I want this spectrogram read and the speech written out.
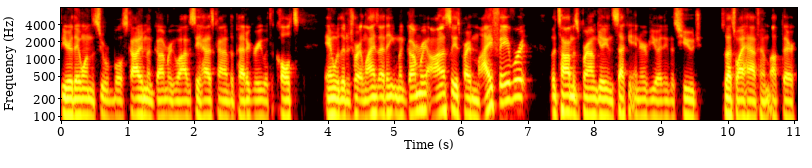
the year they won the Super Bowl. Scotty Montgomery, who obviously has kind of the pedigree with the Colts and with the Detroit Lions. I think Montgomery, honestly, is probably my favorite, but Thomas Brown getting the second interview, I think that's huge. So that's why I have him up there,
